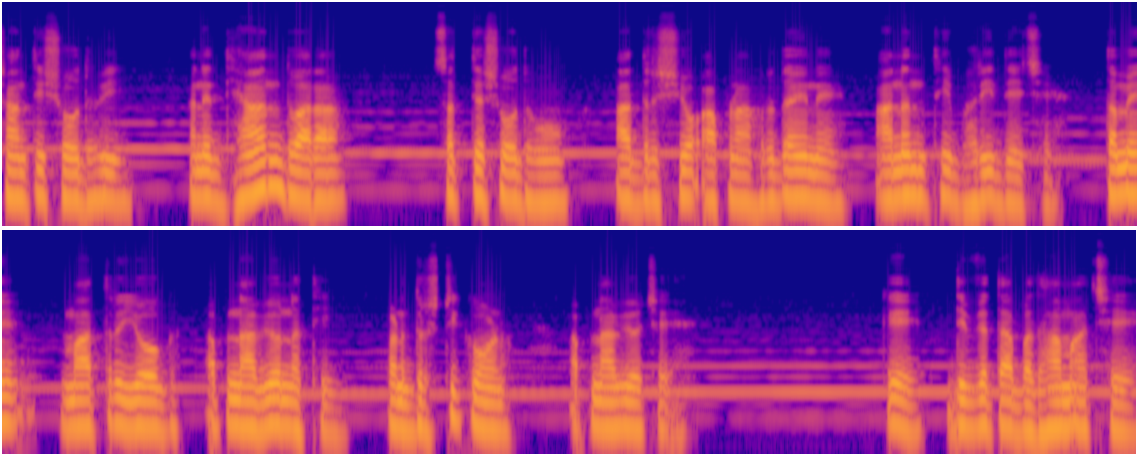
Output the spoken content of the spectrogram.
શાંતિ શોધવી અને ધ્યાન દ્વારા સત્ય શોધવું આ દૃશ્યો આપણા હૃદયને આનંદથી ભરી દે છે. તમે માત્ર યોગ અપનાવ્યો નથી, પણ દૃષ્ટિકોણ અપનાવ્યો છે કે દિવ્યતા બધામાં છે,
